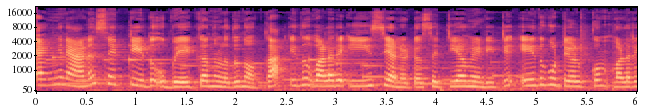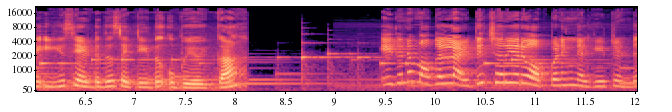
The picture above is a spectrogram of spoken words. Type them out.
എങ്ങനെയാണ് സെറ്റ് ചെയ്ത് ഉപയോഗിക്കുക എന്നുള്ളത് നോക്കാം. ഇത് വളരെ ഈസിയാണ് കേട്ടോ. സെറ്റ് ചെയ്യാൻ വേണ്ടിയിട്ട് ഏത് കുട്ടികൾക്കും വളരെ ഈസി ആയിട്ട് ഇത് സെറ്റ് ചെയ്ത് ഉപയോഗിക്കാം. ഇതിന് മുകളിലായിട്ട് ചെറിയൊരു ഓപ്പണിംഗ് നൽകിയിട്ടുണ്ട്.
